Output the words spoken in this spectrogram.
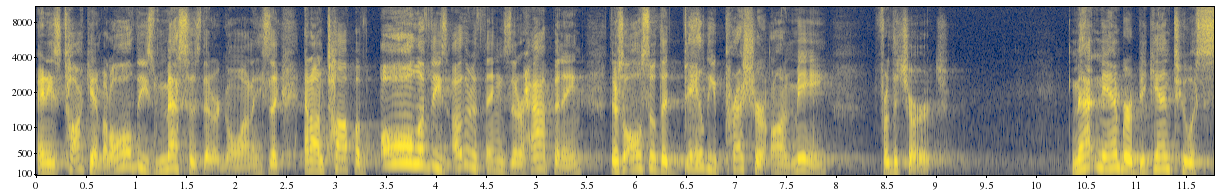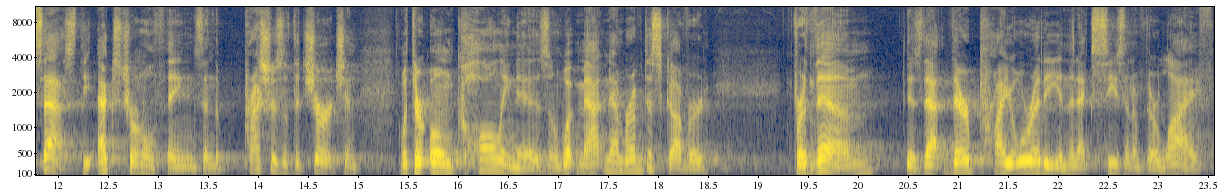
and he's talking about all these messes that are going on. And he's like, and on top of all of these other things that are happening, there's also the daily pressure on me for the church. Matt and Amber began to assess the external things and the pressures of the church and what their own calling is and what Matt and Amber have discovered for them is that their priority in the next season of their life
